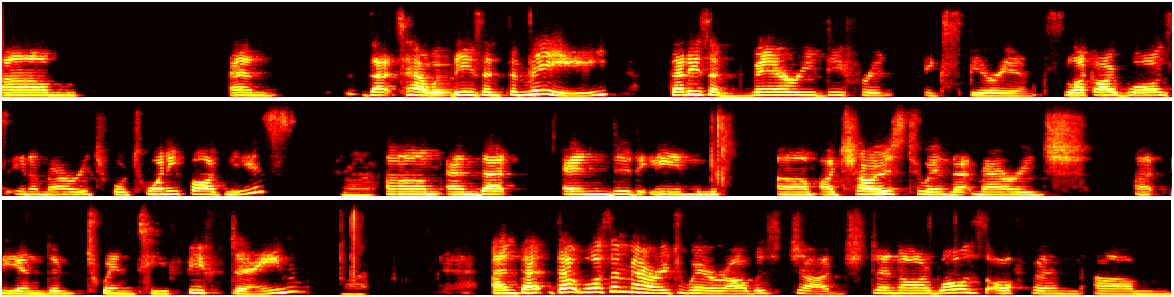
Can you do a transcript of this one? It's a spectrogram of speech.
Um, and that's how it is. And for me, that is a very different experience. Like I was in a marriage for 25 years. Right. Um, and that ended in, um, I chose to end that marriage at the end of 2015. Right. And that, that was a marriage where I was judged and I was often, um,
